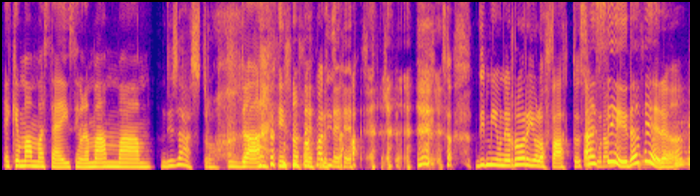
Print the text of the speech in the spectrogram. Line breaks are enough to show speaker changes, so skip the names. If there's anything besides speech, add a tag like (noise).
E che mamma sei? Sei una mamma...
Un disastro.
Dai, (laughs)
Mamma disastro. Dimmi un errore, io l'ho fatto.
Ah sì, davvero?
